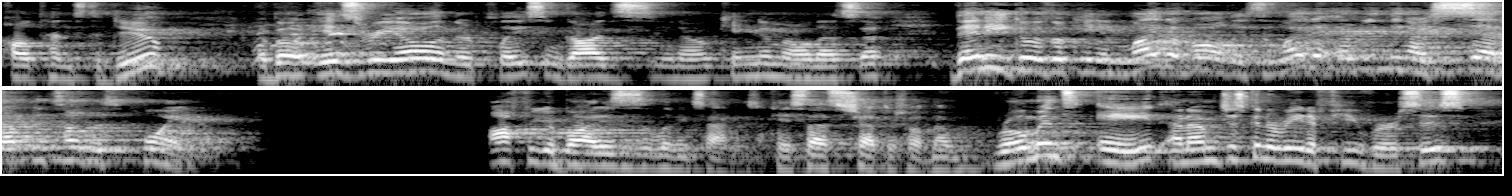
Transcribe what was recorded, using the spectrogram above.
Paul tends to do, about Israel and their place in God's you know, kingdom and all that stuff. Then he goes, okay, in light of all this, in light of everything I said up until this point, offer your bodies as a living sacrifice. Okay, so that's chapter 12. Now, Romans 8, and I'm just going to read a few verses.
